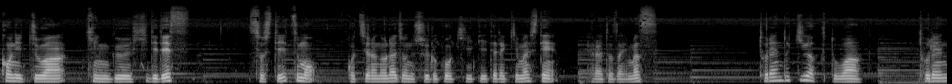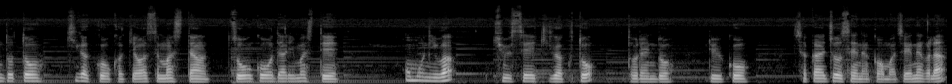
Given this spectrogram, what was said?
こんにちは、キングヒデです。そしていつもこちらのラジオの収録を聞いていただきましてありがとうございます。トレンド企画とは、トレンドと企画を掛け合わせました造語でありまして、主には旧世企画とトレンド、流行、社会情勢なんかを交えながら、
